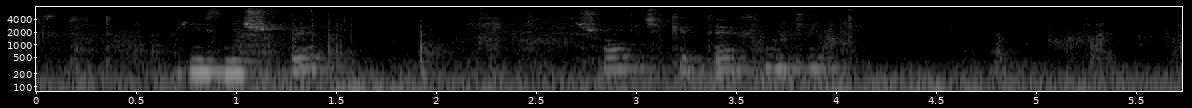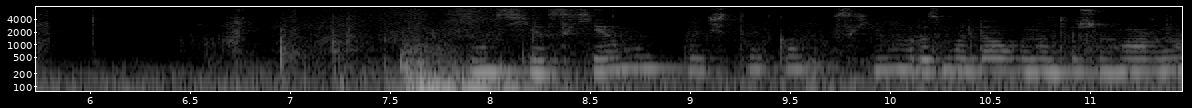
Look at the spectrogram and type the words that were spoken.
Тут різні шви, шовчики, техніки. Ось є схема, бачите, яка схема розмальована дуже гарно.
